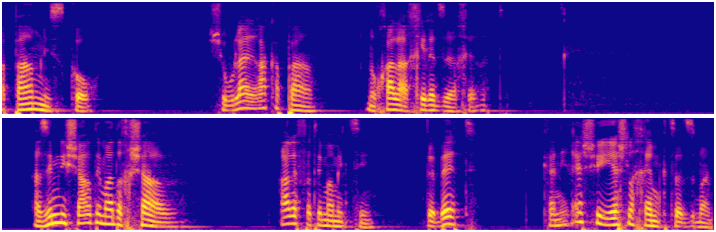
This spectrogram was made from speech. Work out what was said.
הפעם נזכור שאולי רק הפעם נוכל להכיל את זה אחרת. אז אם נשארתם עד עכשיו, א', אתם אמיצים, וב', כנראה שיש לכם קצת זמן.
